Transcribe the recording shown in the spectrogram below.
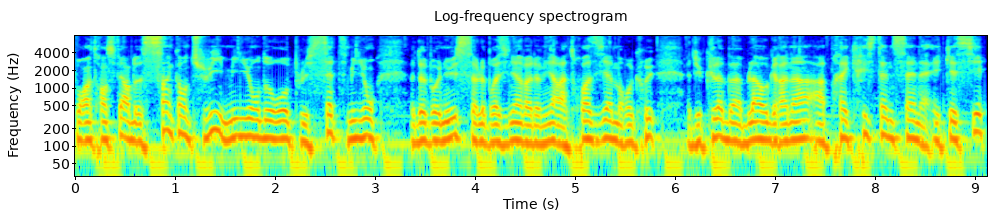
pour un transfert de 58 millions d'euros plus 7 millions de bonus. Le Brésilien va devenir la troisième recrue du club Blaugrana après Christensen et Kessier.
